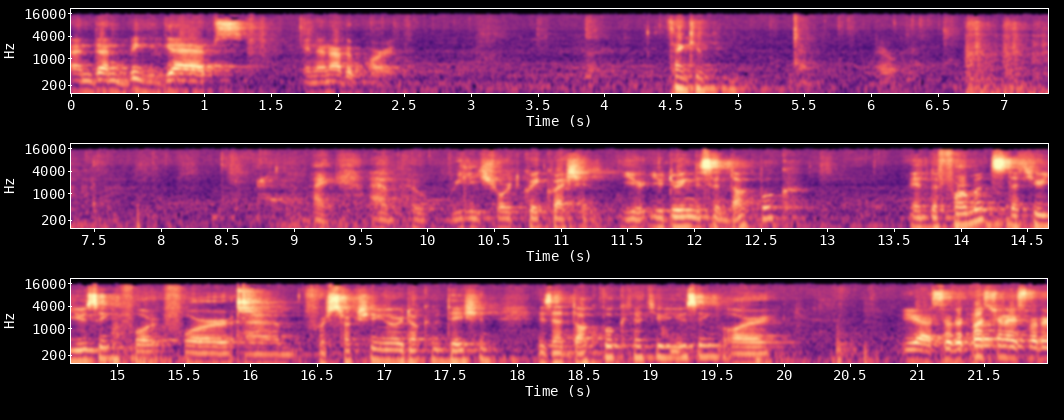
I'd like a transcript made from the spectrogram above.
and then big gaps in another part. thank you. Hi, um, a really short, quick question. You're, you're doing this in DocBook, in the formats that you're using for for um, for structuring your documentation. Is that DocBook that you're using, or Yeah, so the question is whether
